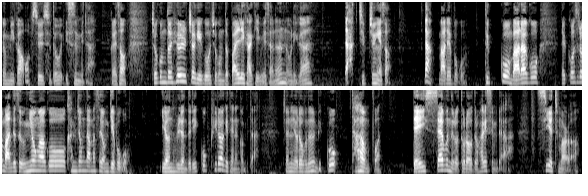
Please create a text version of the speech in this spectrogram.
의미가 없을 수도 있습니다. 그래서 조금 더 효율적이고 조금 더 빨리 가기 위해서는 우리가 딱 집중해서 딱 말해보고 듣고 말하고 내 것으로 만들어서 응용하고 감정 담아서 연기해보고 이런 훈련들이 꼭 필요하게 되는 겁니다. 저는 여러분을 믿고 다음번 Day 7으로 돌아오도록 하겠습니다. See you tomorrow.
